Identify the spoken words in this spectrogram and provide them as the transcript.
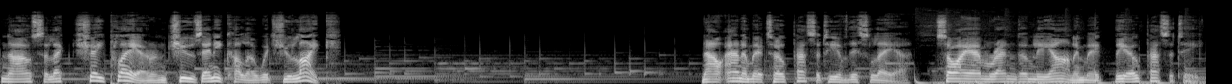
Now select shape layer and choose any color which you like. Now animate opacity of this layer, so I am randomly animate the opacity.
